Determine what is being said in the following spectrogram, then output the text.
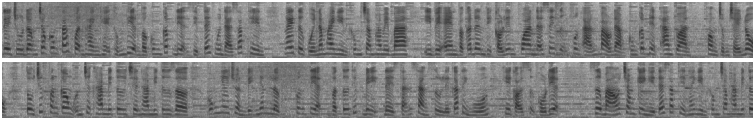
Để chủ động trong công tác vận hành hệ thống điện và cung cấp điện dịp Tết Nguyên đán Giáp Thìn, ngay từ cuối năm 2023, EVN và các đơn vị có liên quan đã xây dựng phương án bảo đảm cung cấp điện an toàn, phòng chống cháy nổ, tổ chức phân công ứng trực 24 trên 24 giờ, cũng như chuẩn bị nhân lực, phương tiện, vật tư thiết bị để sẵn sàng xử lý các tình huống khi có sự cố điện. Dự báo trong kỳ nghỉ Tết Giáp Thìn 2024,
